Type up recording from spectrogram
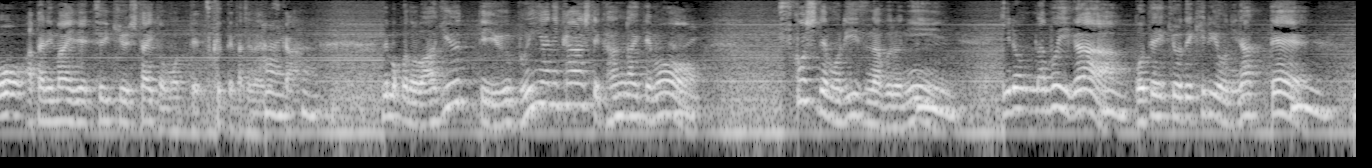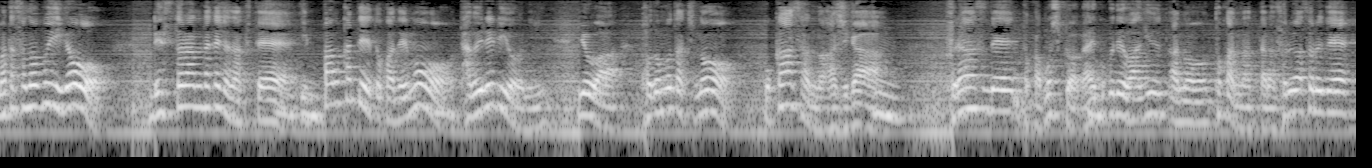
を当たり前で追求したいと思って作ってたじゃないですか、はいはい、でもこの和牛っていう分野に関して考えても、はい、少しでもリーズナブルに、いろんな部位がご提供できるようになって、またその部位をレストランだけじゃなくて、一般家庭とかでも食べれるように要は子供たちのお母さんの味が、フランスでとかもしくは外国で和牛あのとかになったらそれはそれで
